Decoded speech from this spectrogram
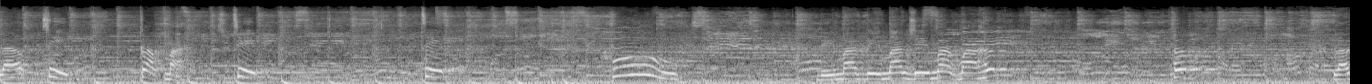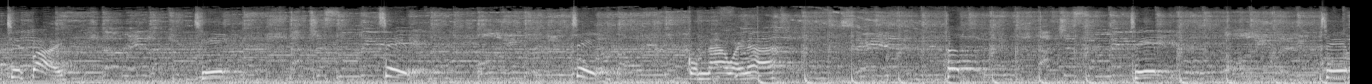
แล้วจีบกลับมา จีบจีบฮู้ดีมากดีมากดีมากมาฮึบฮึบแล้วจีบไปจีบจีบจีบก้มหน้าไว้นะคะฮึบจีบจีบ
